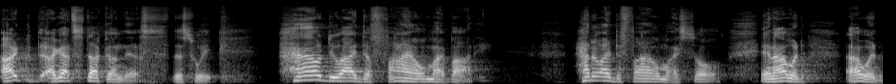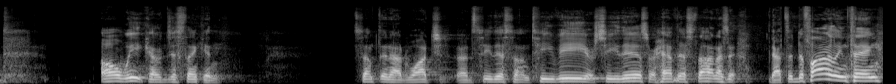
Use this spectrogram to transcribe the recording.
I, I got stuck on this this week. How do I defile my body? How do I defile my soul? And I would, I would, all week, I was just thinking, something I'd watch, I'd see this on TV or see this or have this thought. And I said, that's a defiling thing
